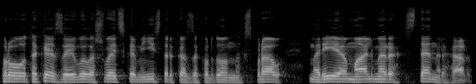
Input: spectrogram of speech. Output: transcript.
Про таке заявила шведська міністерка закордонних справ Марія Мальмер Стенергард.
